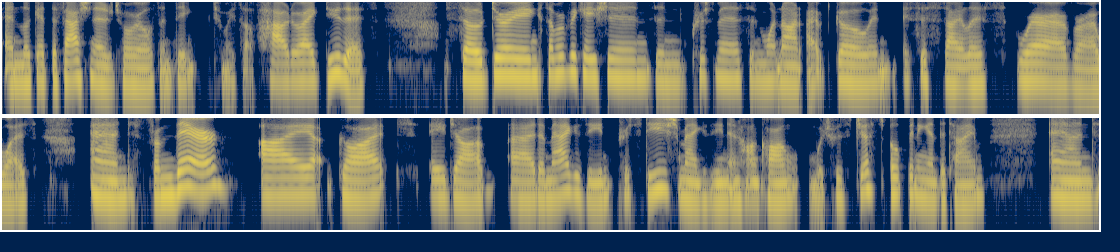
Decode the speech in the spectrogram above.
and look at the fashion editorials and think to myself, how do I do this? So during summer vacations and Christmas and whatnot, I would go and assist stylists wherever I was. And from there, I got a job at a magazine, Prestige magazine in Hong Kong, which was just opening at the time. And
